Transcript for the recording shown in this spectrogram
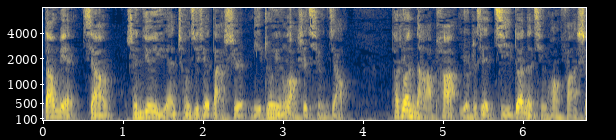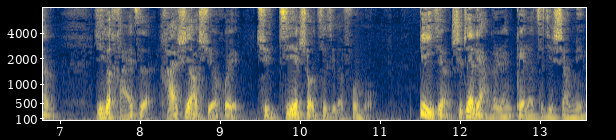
当面向神经语言程序学大师李忠颖老师请教，他说：“哪怕有这些极端的情况发生，一个孩子还是要学会去接受自己的父母，毕竟是这两个人给了自己生命，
